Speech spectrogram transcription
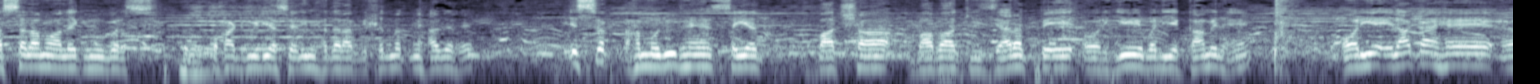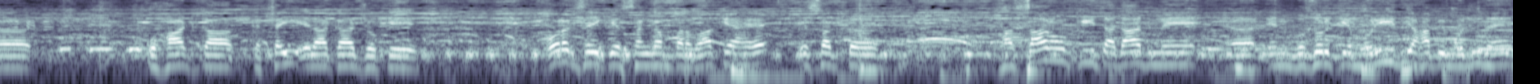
असलम वर्स। कोहाट मीडिया सलीम हैदर आपकी खिदमत में हाजिर है। इस वक्त हम मौजूद हैं सैयद बादशाह बाबा की ज़्यारत पे और ये वली कामिल हैं और ये इलाका है कोहाट का कचई इलाका जो कि औरंगजई के संगम पर वाक़ है। इस वक्त हज़ारों की तादाद में इन बुज़ुर्ग के मुरीद यहाँ पे मौजूद हैं।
